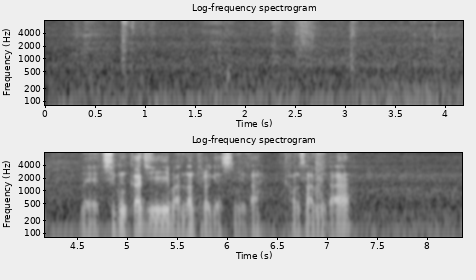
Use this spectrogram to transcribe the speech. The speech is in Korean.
네, 지금까지 만난 트럭이었습니다. 감사합니다.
